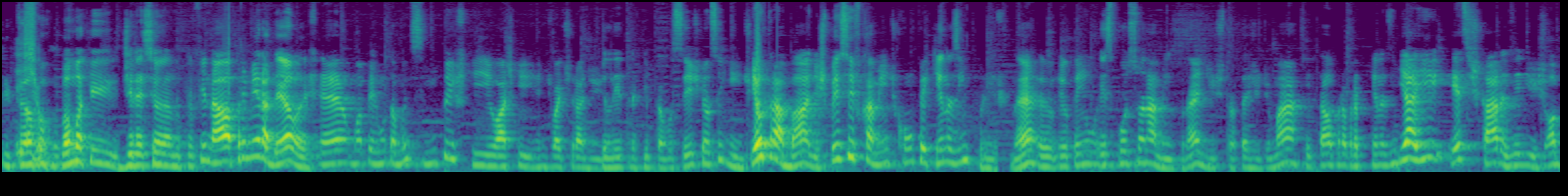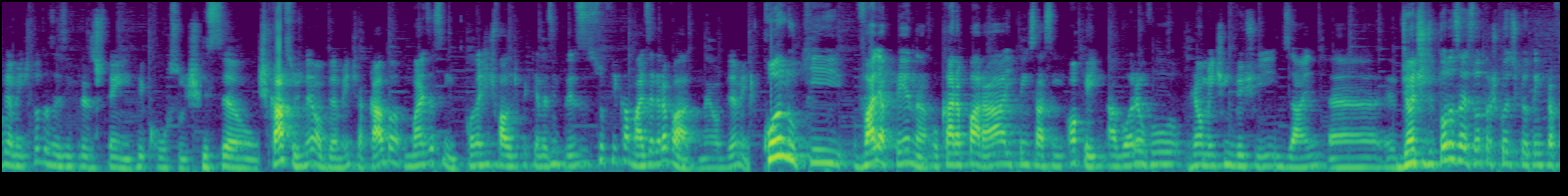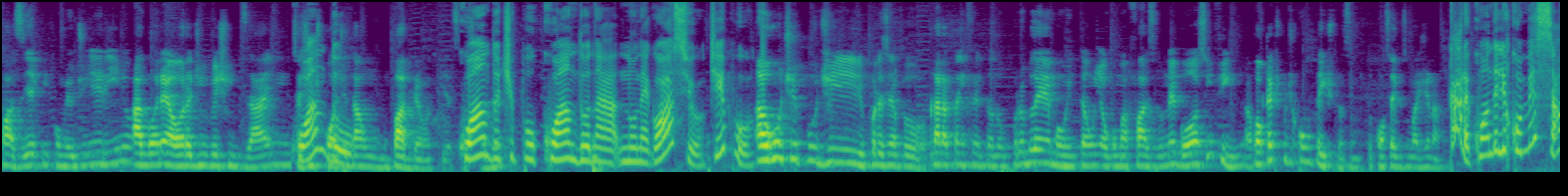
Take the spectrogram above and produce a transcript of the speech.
Então, Fechou. vamos aqui direcionando pro final. A primeira delas é uma pergunta muito simples, que eu acho que a gente vai tirar de letra aqui pra vocês, que é o seguinte. Eu trabalho especificamente com pequenas empresas, né? Eu, eu tenho esse posicionamento, né? De estratégia de marca e tal, pra, pra pequenas empresas. E aí, esses caras, eles, obviamente, todas as empresas têm recursos que são escassos, né? Obviamente, acaba. Mas, assim, quando a gente fala de pequenas empresas, isso fica mais agravado, né? Obviamente. Quando que vale a pena o cara parar e pensar assim, ok, agora eu vou realmente investir em design. é, diante de todas as outras coisas que eu tenho pra fazer aqui com o meu dinheirinho, agora é a hora de investir em design. Se a gente Quando? pode dar um padrão aqui. assim, Quando, né? tipo, quando na, no negócio? Tipo? Algum tipo de, por exemplo, o cara tá enfrentando um problema, ou então em alguma fase do negócio, enfim, qualquer tipo de contexto, assim, que tu consegues imaginar. Cara, quando ele começar,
